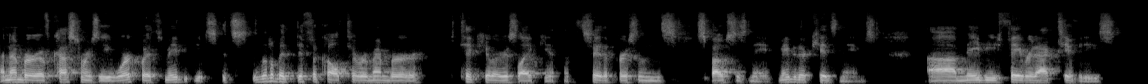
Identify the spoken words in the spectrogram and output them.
a number of customers that you work with, maybe it's, it's a little bit difficult to remember particulars like you know, say the person's spouse's name maybe their kids names uh, maybe favorite activities.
